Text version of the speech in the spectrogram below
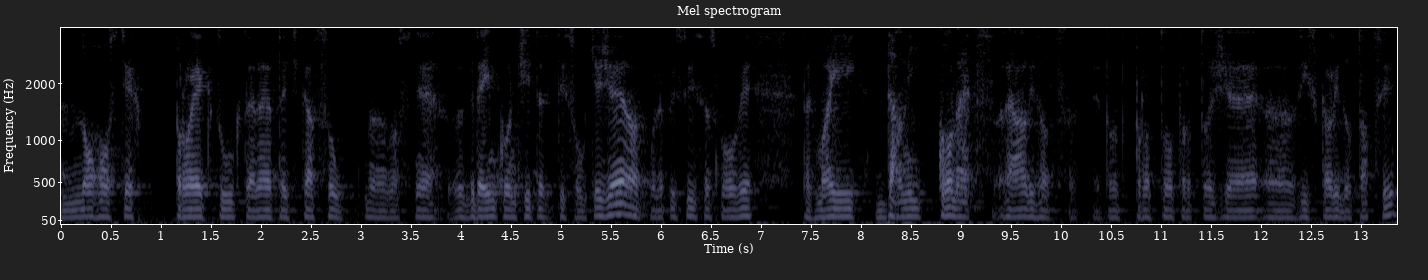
mnoho z těch projektů, které teďka jsou e, vlastně, kde jim končí ty soutěže a podepisují se smlouvy, tak mají daný konec realizace. Je to proto, protože získali dotaci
